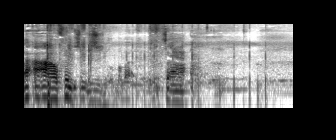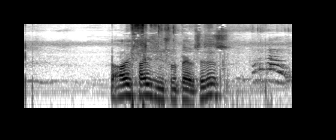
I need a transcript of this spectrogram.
Ah, for instance, it's that. Got all these thousands from a pair of scissors. What about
